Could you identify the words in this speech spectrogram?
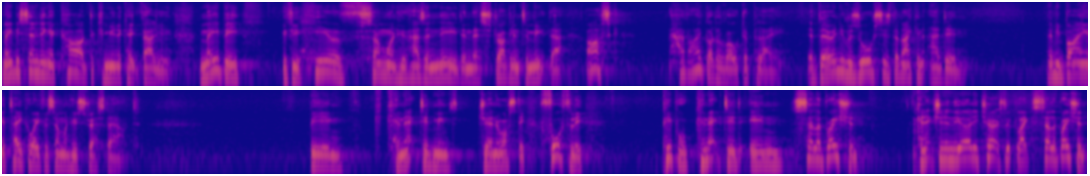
Maybe sending a card to communicate value. Maybe if you hear of someone who has a need and they're struggling to meet that, ask, Have I got a role to play? Are there any resources that I can add in? Maybe buying a takeaway for someone who's stressed out. Being connected means generosity. Fourthly, people connected in celebration. Connection in the early church looked like celebration.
